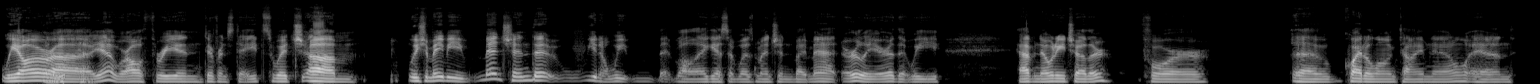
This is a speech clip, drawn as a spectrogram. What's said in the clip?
We are, Oh, uh, yeah. yeah, we're all three in different states, which um, we should maybe mention that, you know, we, well, I guess it was mentioned by Matt earlier that we have known each other for uh, quite a long time now. And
